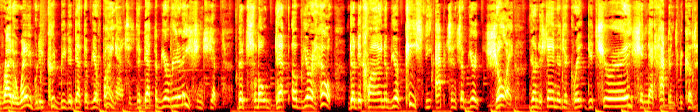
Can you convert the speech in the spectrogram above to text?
right away, but it could be the death of your finances, the death of your relationship, the slow death of your health, the decline of your peace, the absence of your joy. You understand there's a great deterioration that happens because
